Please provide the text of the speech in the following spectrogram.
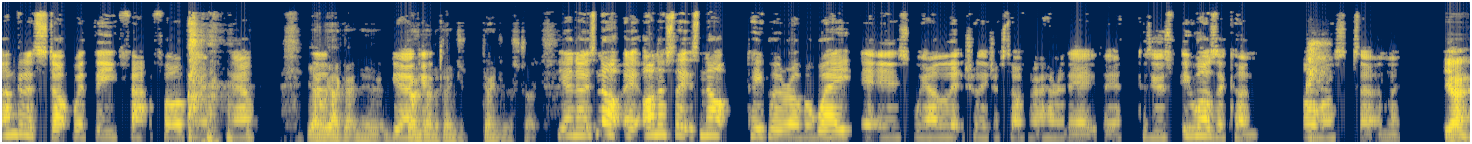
I'm going to stop with the fat phobia now. Yeah, we are getting Yeah, going down a danger, dangerous track. yeah, no, it's not. It, honestly, it's not people who are overweight. It is. We are literally just talking about Henry VIII here because he was he was a cunt, almost certainly. Yeah,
